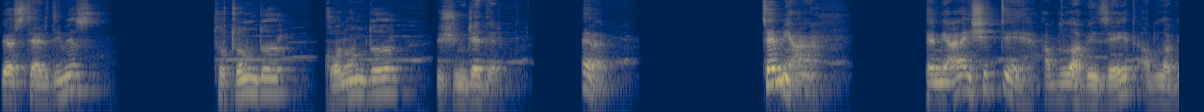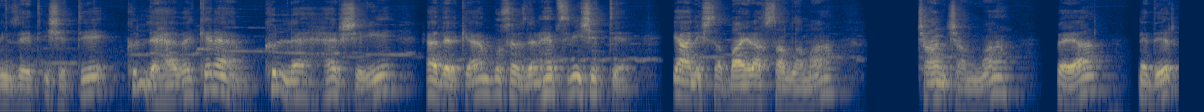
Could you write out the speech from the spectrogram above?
gösterdiğimiz tutumdur, konumdur, düşüncedir. Evet. Semi'a. Semi'a işitti. Abdullah bin Zeyd, Abdullah bin Zeyd işitti. Külle hâzel kelam. Külle her şeyi kelam. Bu sözlerin hepsini işitti. Yani işte bayrak sallama, çan çalma veya nedir?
